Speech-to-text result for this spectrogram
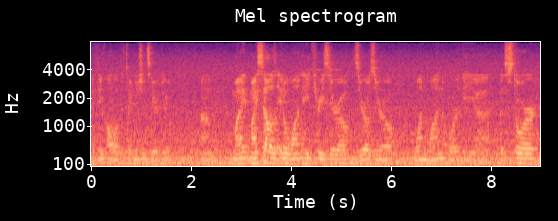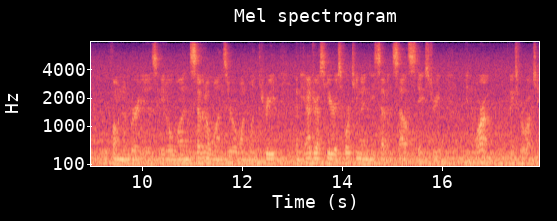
I think all of the technicians here do. Um, my, my cell is 801-830-0011 or the, uh, the store phone number is 801-701-0113 and the address here is 1497 South State Street in Orem. Thanks for watching.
